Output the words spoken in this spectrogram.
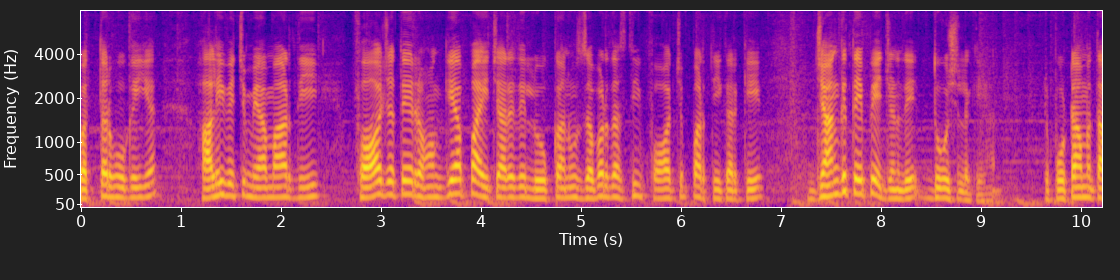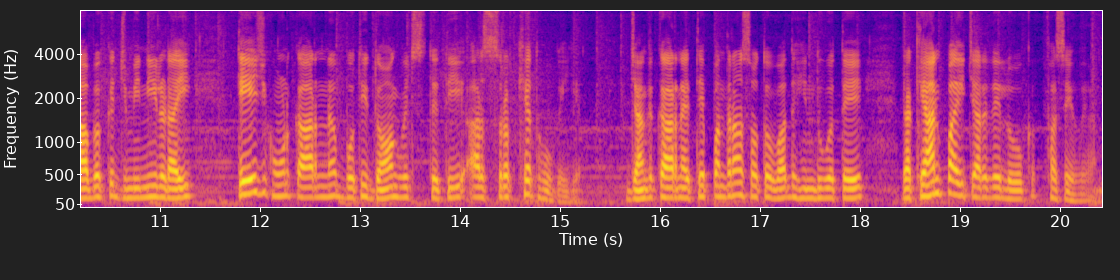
ਬੱਤਰ ਹੋ ਗਈ ਹੈ। ਹਾਲ ਹੀ ਵਿੱਚ ਮਿਆਂਮਾਰ ਦੀ ਫੌਜ ਅਤੇ ਰੋਹਿੰਗਿਆ ਭਾਈਚਾਰੇ ਦੇ ਲੋਕਾਂ ਨੂੰ ਜ਼ਬਰਦਸਤੀ ਫੌਜ 'ਚ ਭਰਤੀ ਕਰਕੇ ਜੰਗ ਤੇ ਭੇਜਣ ਦੇ ਦੋਸ਼ ਲੱਗੇ ਹਨ। ਰਿਪੋਰਟਾਂ ਮੁਤਾਬਕ ਜ਼ਮੀਨੀ ਲੜਾਈ ਤੇਜ਼ ਹੋਣ ਕਾਰਨ ਬੋਥੀਦੌਂਗ ਵਿੱਚ ਸਥਿਤੀ ਅਸੁਰੱਖਿਅਤ ਹੋ ਗਈ ਹੈ। ਜੰਗ ਕਾਰਨ ਇੱਥੇ 1500 ਤੋਂ ਵੱਧ ਹਿੰਦੂ ਅਤੇ ਰਖਿਆਨ ਭਾਈਚਾਰੇ ਦੇ ਲੋਕ ਫਸੇ ਹੋਏ ਹਨ।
